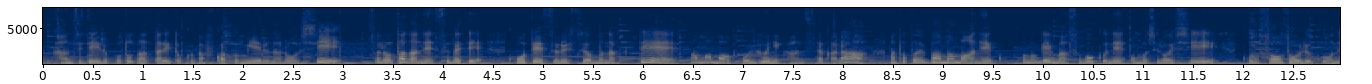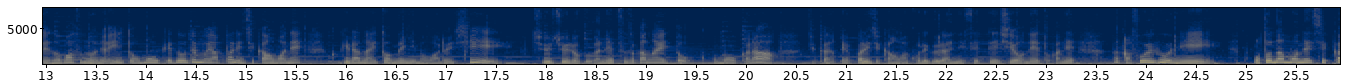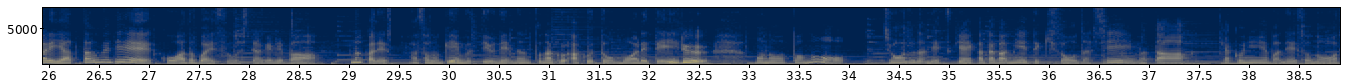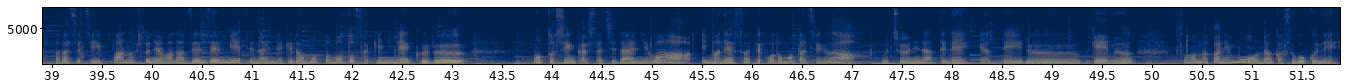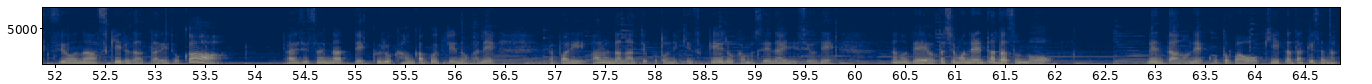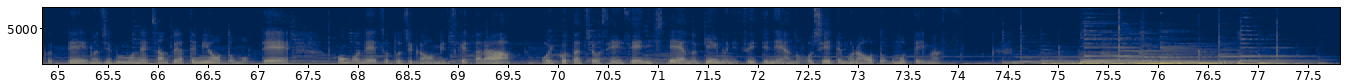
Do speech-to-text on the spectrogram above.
感じていることだったりとかが深く見えるだろうしそれをただね全て肯定する必要もなくて、まあ、ママはこういう風に感じたから、まあ、例えばママはねこのゲームはすごくね面白いしこの想像力をね伸ばすのにはいいと思うけどでもやっぱり時間はね区切らないと目にも悪いし集中力がね続かないと思うから時間やっぱり時間はこれぐらいに設定しようねとかねなんかそういう風に大人もねしっかりやった上でこうアドバイスをしてあげればなんかね、まあ、そのゲームっていうねなんとなく悪と思われている ものとの上手なね付き合い方が見えてきそうだしまた逆に言えばねその私たち一般の人にはまだ全然見えてないんだけどもっともっと先にね来るもっと進化した時代には今ねそうやって子どもたちが夢中になってねやっているゲームその中にもなんかすごくね必要なスキルだったりとか大切になってくる感覚っていうのがねやっぱりあるんだなっていうことに気づけるかもしれないですよね。なので私もねただそのメンターのね言葉を聞いただけじゃなくって、まあ、自分もねちゃんとやってみようと思って今後ねちょっと時間を見つけたら甥っ子たちを先生にしてあのゲームについてねあの教えてもらおうと思っています。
